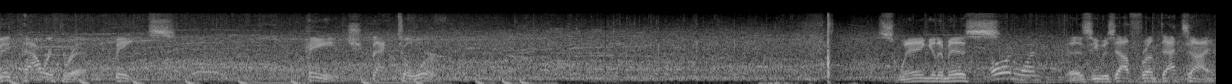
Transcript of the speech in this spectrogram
Big power threat. Bates. Paige back to work. Swing and a miss. Oh, As he was out front that time.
